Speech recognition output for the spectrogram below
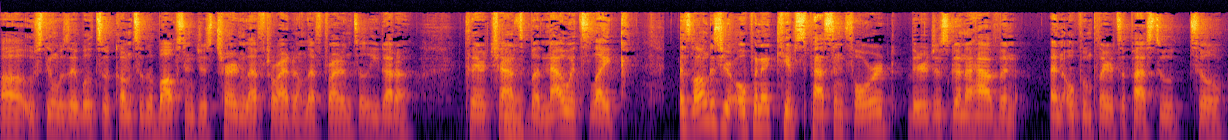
uh, Ustin was able to come to the box and just turn left, right, and left, right until he got a clear chance. But now it's like, as long as your opponent keeps passing forward, they're just gonna have an an open player to pass to till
